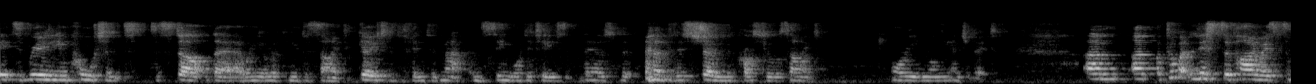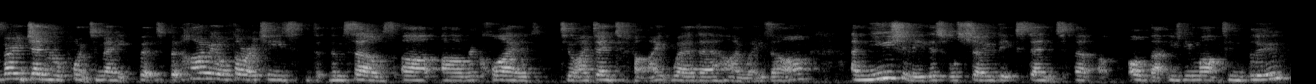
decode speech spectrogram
it's really important to start there when you're looking at a site, go to the definitive map and see what it is that, that is shown across your site or even on the edge of it. Um, I've, talked about lists of highways. It's a very general point to make, but, but highway authorities th themselves are, are required to identify where their highways are. And usually this will show the extent uh, of that, usually marked in blue.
